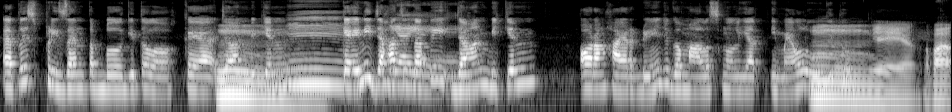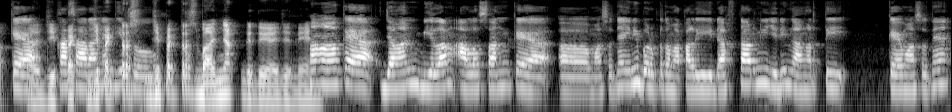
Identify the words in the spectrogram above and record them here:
at least presentable gitu loh. Kayak jangan Hmm. bikin, Hmm. kayak ini jahat Iya, sih, iya, tapi iya, iya. jangan bikin orang HRD-nya juga males ngelihat email lu gitu. Hmm, iya, iya. Apa Kayak eh, JPEG, kasarannya JPEG terus gitu. JPEG terus banyak gitu ya Jen ya. Heeh, kayak jangan bilang alasan kayak eh, maksudnya ini baru pertama kali daftar nih jadi nggak ngerti kayak maksudnya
